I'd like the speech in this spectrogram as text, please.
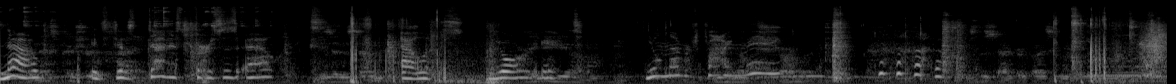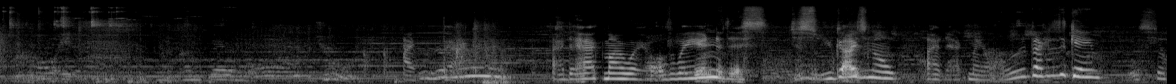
Now it's just Denis versus Alex. Alex, you're it. You'll never find me. I'm back. I had to hack my way all the way into this. Just so you guys know, I had to hack my way all the way back into the game. So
